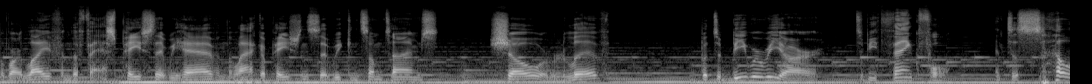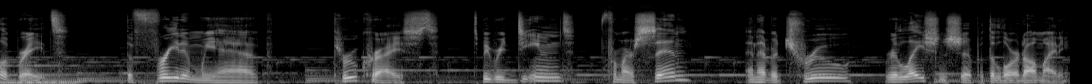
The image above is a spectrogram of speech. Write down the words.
of our life and the fast pace that we have and the lack of patience that we can sometimes show or live. But to be where we are, to be thankful, and to celebrate the freedom we have through Christ to be redeemed from our sin and have a true relationship with the Lord Almighty.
